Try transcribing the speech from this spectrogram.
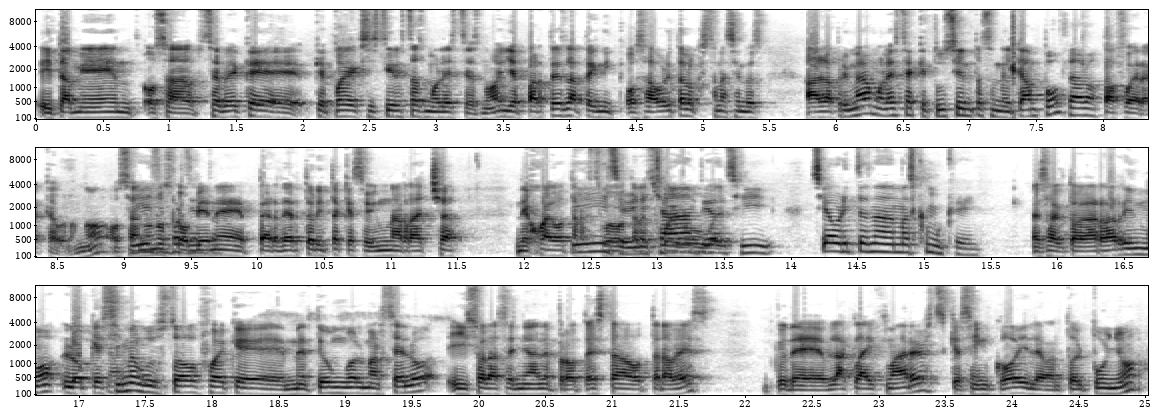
y también, o sea, se ve que, que puede existir estas molestias, ¿no? Y aparte es la técnica, o sea, ahorita lo que están haciendo es, a la primera molestia que tú sientas en el campo, Claro. para afuera, cabrón, ¿no? O sea, Sí, no nos 100%. conviene perderte ahorita que se viene una racha de juego tras Sí, juego se viene tras juego, güey. Champions, sí. Sí, ahorita es nada más como que... Exacto, agarrar ritmo. Lo que sí me gustó fue que metió un gol Marcelo, hizo la señal de protesta otra vez de Black Lives Matter, que se hincó y levantó el puño.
